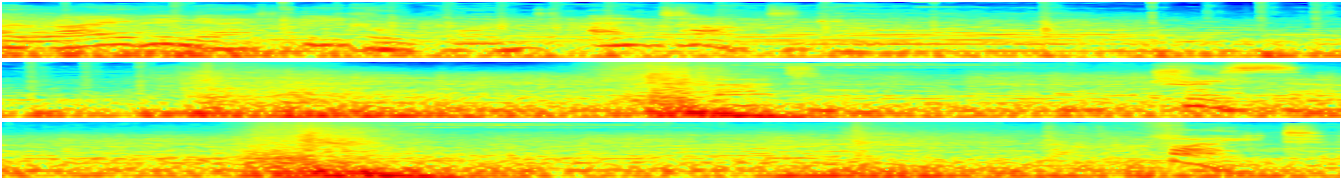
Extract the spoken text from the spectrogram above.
Arriving at Ecopoint, Antarctica. Battle. Tracer. Fight.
